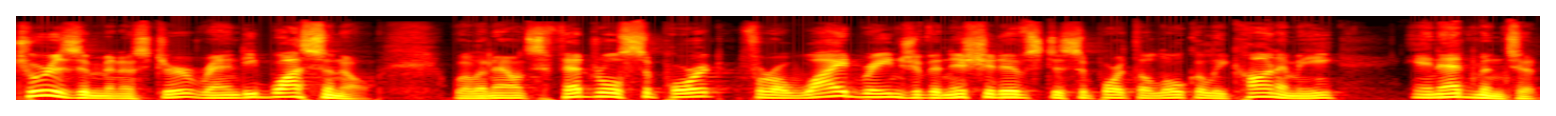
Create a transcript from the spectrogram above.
Tourism Minister Randy Boissonnault will announce federal support for a wide range of initiatives to support the local economy in Edmonton.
